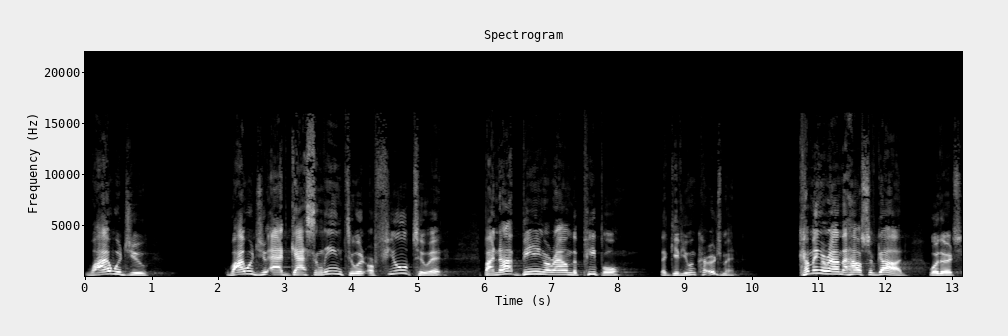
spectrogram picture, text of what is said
why would you why would you add gasoline to it or fuel to it by not being around the people that give you encouragement? Coming around the house of God, whether it's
